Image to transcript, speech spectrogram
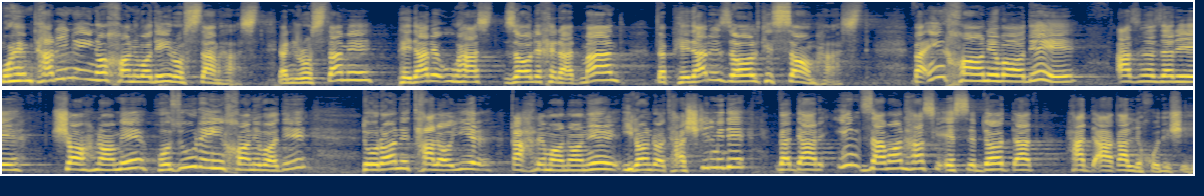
مهمترین اینا خانواده رستم هست. یعنی رستم پدر او هست زال خردمند و پدر زال که سام هست. و این خانواده از نظر شاهنامه حضور این خانواده دوران طلایی قهرمانانه ایران را تشکیل میده و در این زمان هست که استبداد در حداقل خودشه.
